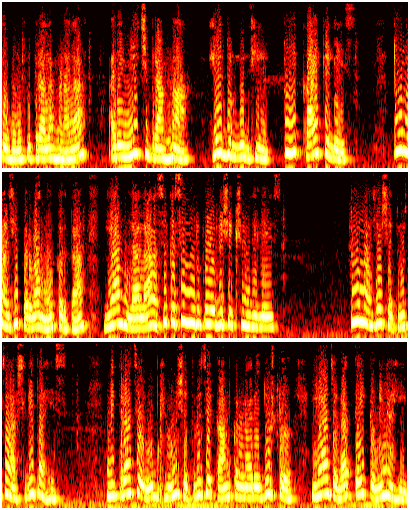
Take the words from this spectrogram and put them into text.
तो गुरुपुत्राला म्हणाला अरे नीच ब्राह्मणा हे दुर्बुद्धी तू हे काय केलेस? तू माझी पर्वा न करता या मुलाला असे कसे निरुपयोगी शिक्षण दिलेस? तू माझ्या शत्रूचा आश्रित आहेस. मित्राचे रूप घेऊन शत्रूचे काम करणारे दुष्ट या जगात काही कमी नाही.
